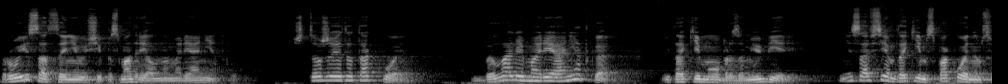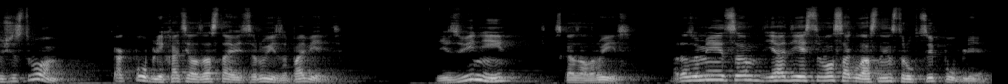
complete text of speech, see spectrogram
Руис, оценивающий, посмотрел на марионетку. Что же это такое? Была ли марионетка и таким образом Юбери? не совсем таким спокойным существом, как Публи хотел заставить Руиза поверить. «Извини», — сказал Руиз. «Разумеется, я действовал согласно инструкции Публия.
